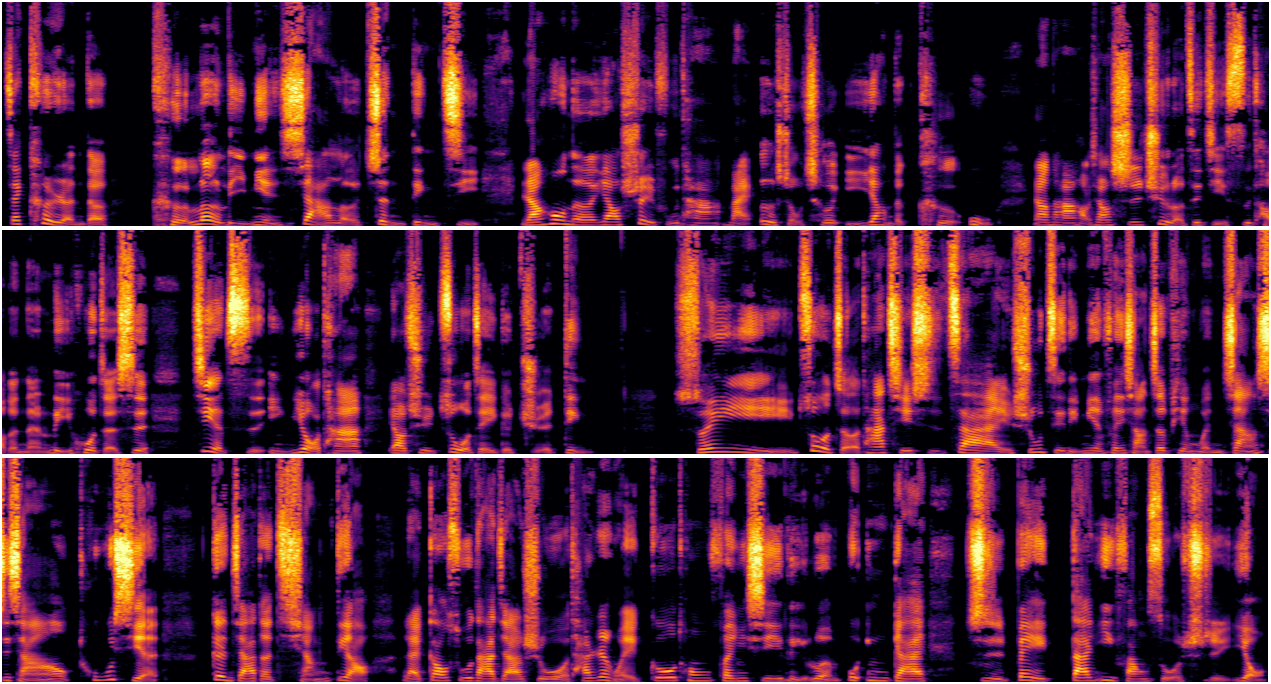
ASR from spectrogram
在客人的可乐里面下了镇定剂，然后呢，要说服他买二手车一样的可恶，让他好像失去了自己思考的能力，或者是借此引诱他要去做这个决定。所以，作者他其实在书籍里面分享这篇文章，是想要凸显。更加的强调，来告诉大家说，他认为沟通分析理论不应该只被单一方所使用，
